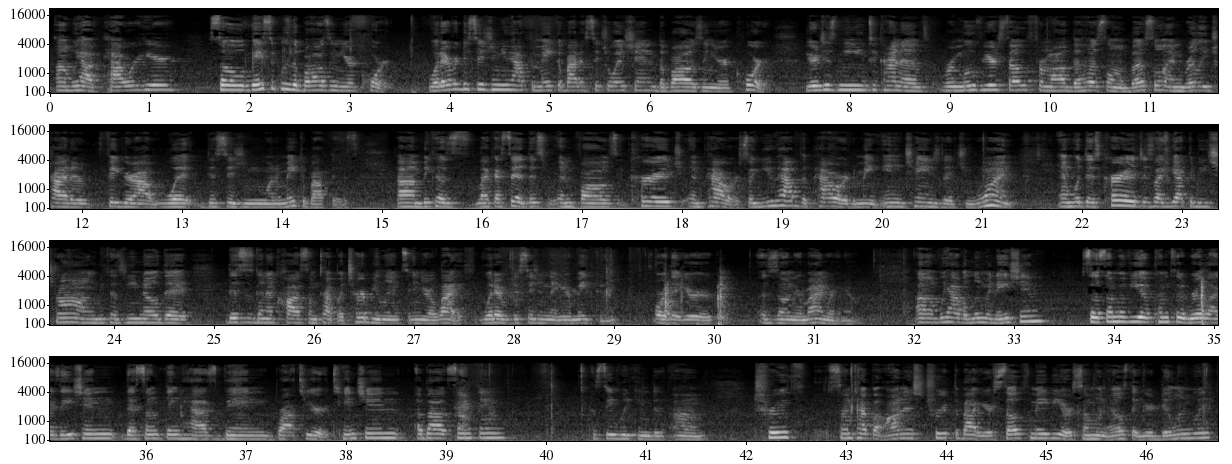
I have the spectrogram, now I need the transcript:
Um, we have power here. So basically the ball's in your court. Whatever decision you have to make about a situation, the ball is in your court. You're just needing to kind of remove yourself from all the hustle and bustle and really try to figure out what decision you want to make about this. Um, because like I said, this involves courage and power. So you have the power to make any change that you want. And with this courage, it's like you have to be strong because you know that this is going to cause some type of turbulence in your life, whatever decision that you're making or that you're is on your mind right now. Um, we have illumination. So some of you have come to the realization that something has been brought to your attention about something. Let's see if we can, um, truth, some type of honest truth about yourself maybe or someone else that you're dealing with.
